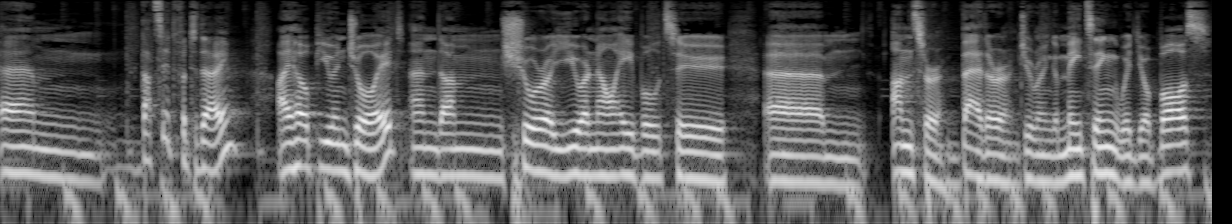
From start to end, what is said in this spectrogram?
Um, that's it for today. I hope you enjoyed, and I'm sure you are now able to um, answer better during a meeting with your boss.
